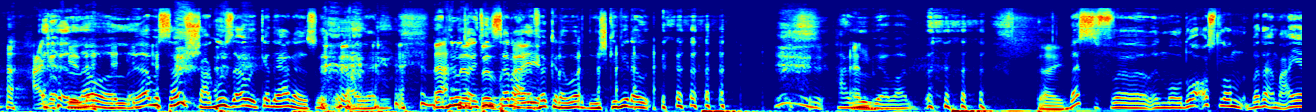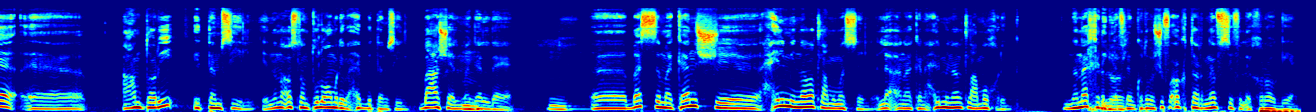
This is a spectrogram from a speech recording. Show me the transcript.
حاجة لا كده. والله. لا بس أنا مش عجوز قوي كده يعني يعني لا، 32 ده سنة على. فكرة برضه مش كبير قوي حبيبي يا معلم. طيب. بس فالموضوع أصلا بدأ معايا آه، عن طريق التمثيل. لأن أنا أصلا طول عمري بحب التمثيل بعشق المجال ده يعني. آه، بس ما كانش حلمي إن أنا أطلع ممثل. لا أنا كان حلمي إن أنا أطلع مخرج إن أنا أخرج. أفلام. كنت بشوف أكتر نفسي في الإخراج يعني.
